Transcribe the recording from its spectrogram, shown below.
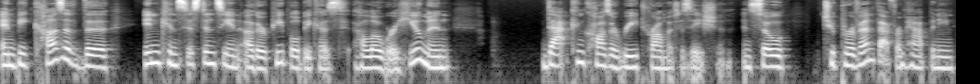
And because of the inconsistency in other people, because hello, we're human, that can cause a re traumatization. And so, to prevent that from happening,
